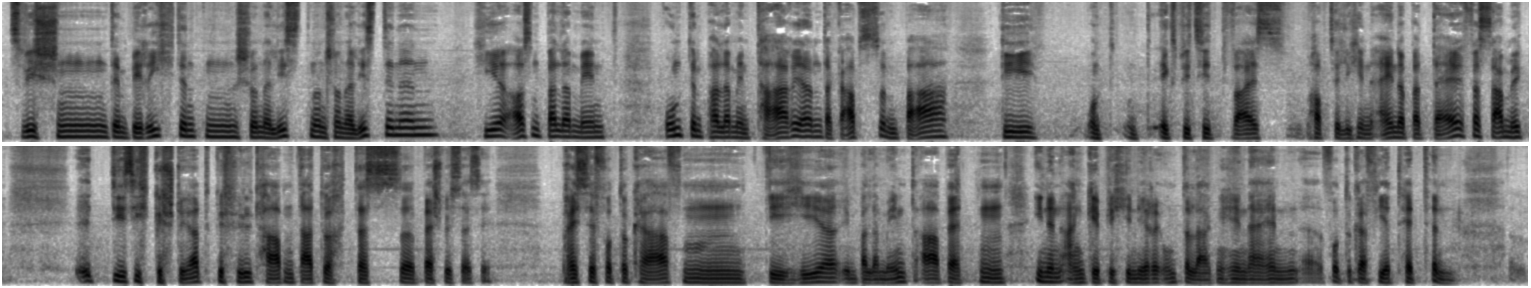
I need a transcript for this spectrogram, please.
zwischen den berichtenden Journalisten und Journalistinnen hier aus dem Parlament und den Parlamentariern. Da gab es ein paar, die, und, und explizit war es hauptsächlich in einer Partei versammelt, äh, die sich gestört gefühlt haben dadurch, dass äh, beispielsweise Pressefotografen, die hier im Parlament arbeiten, ihnen angeblich in ihre Unterlagen hinein äh, fotografiert hätten.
